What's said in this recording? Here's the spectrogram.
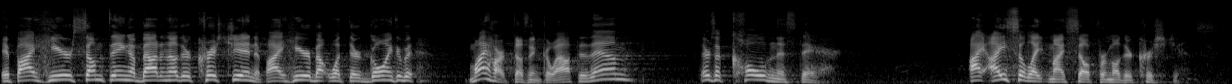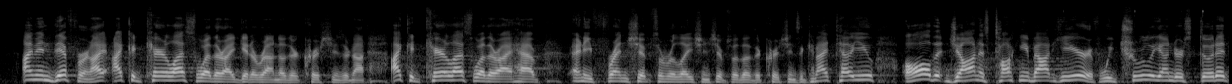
if I hear something about another Christian, if I hear about what they're going through, my heart doesn't go out to them. There's a coldness there. I isolate myself from other Christians. I'm indifferent. I, I, could care less whether I get around other Christians or not. I could care less whether I have any friendships or relationships with other Christians. And can I tell you, all that John is talking about here, if we truly understood it,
